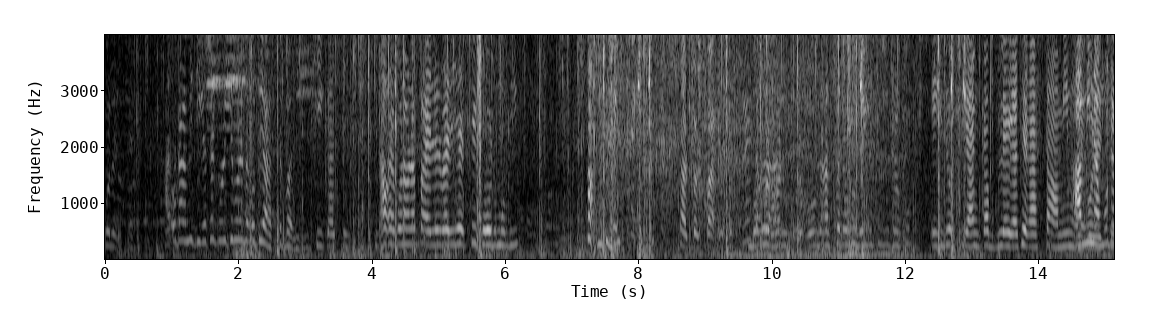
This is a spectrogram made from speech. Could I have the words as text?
বলেছে। আর ওটা আমি জিজ্ঞাসা করেছি বলে ও তুই আসতে পারবি ঠিক আছে। নাও এখন আমরা পায়েলের বাড়ি যাচ্ছি গোড মুদি তারপর পায়েল রাস্তাটা ভুলে গেছি এই যে প্রিয়াঙ্কা ভুলে গেছে রাস্তা আমি আমি না মোটা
